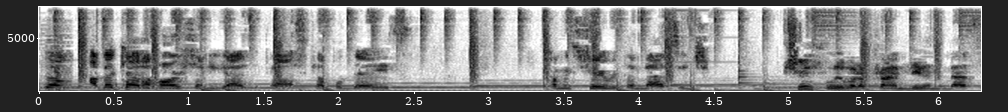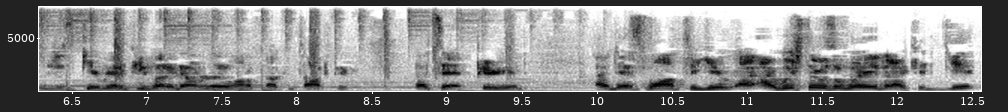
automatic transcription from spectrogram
So, I've been kind of harsh on you guys the past couple days, coming straight with a message. Truthfully, what I'm trying to do in the message is get rid of people that I don't really want to fucking talk to. That's it, period. I just want to get, I, I wish there was a way that I could get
